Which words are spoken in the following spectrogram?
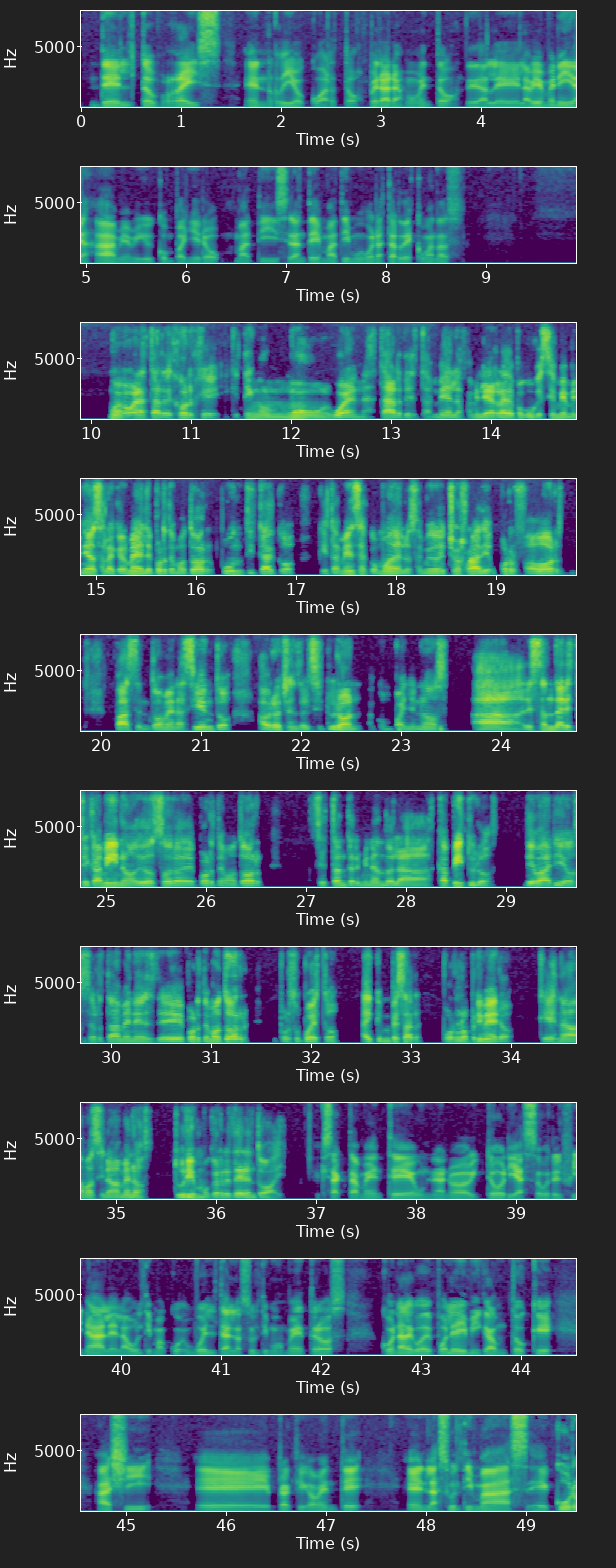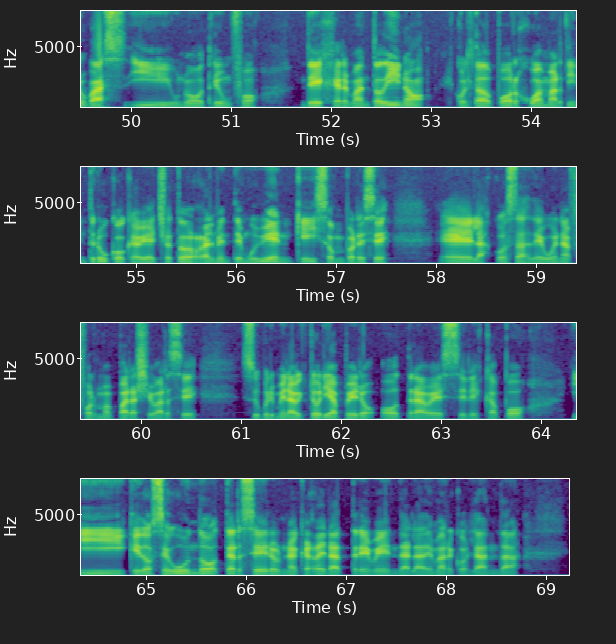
del Top Race en Río Cuarto. Pero ahora es momento de darle la bienvenida a mi amigo y compañero Mati Cerantes. Mati, muy buenas tardes, ¿cómo andás? Muy buenas tardes, Jorge, y que tengan muy buenas tardes también la familia de Radio Pacú, que sean bienvenidos a la Carmel del Deporte Motor, Punti Taco, que también se acomoden los amigos de Chos Radio, por favor, pasen, tomen asiento, abróchense el cinturón, acompáñenos a desandar este camino de dos horas de deporte motor. Se están terminando los capítulos de varios certámenes de deporte motor, y por supuesto, hay que empezar por lo primero, que es nada más y nada menos turismo carretera en Toay. Exactamente, una nueva victoria sobre el final, en la última vuelta, en los últimos metros, con algo de polémica, un toque allí eh, prácticamente en las últimas eh, curvas y un nuevo triunfo de Germán Todino, escoltado por Juan Martín Truco, que había hecho todo realmente muy bien, que hizo, me parece, eh, las cosas de buena forma para llevarse su primera victoria, pero otra vez se le escapó y quedó segundo, tercero en una carrera tremenda la de Marcos Landa,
